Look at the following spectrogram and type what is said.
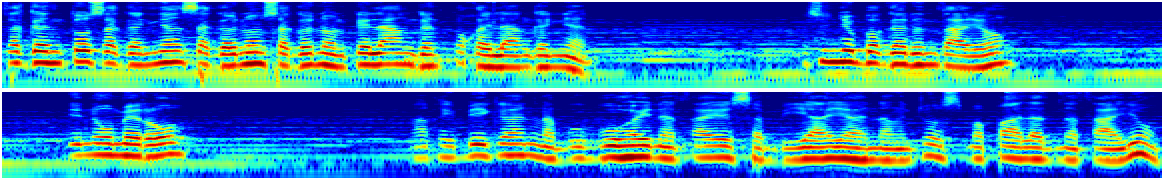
Sa ganto, sa ganyan, sa ganon, sa ganon. Kailangan ganto, kailangan ganyan. Gusto nyo ba ganon tayo? Di numero? Mga kaibigan, nabubuhay na tayo sa biyaya ng Diyos. Mapalad na tayo.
